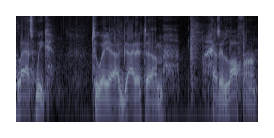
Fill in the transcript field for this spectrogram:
last week to a uh, guy that um, has a law firm.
